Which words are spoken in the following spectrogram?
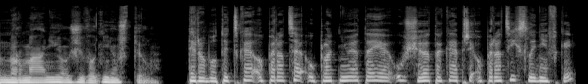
normálního životního stylu. Ty robotické operace uplatňujete je už také při operacích slinivky?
